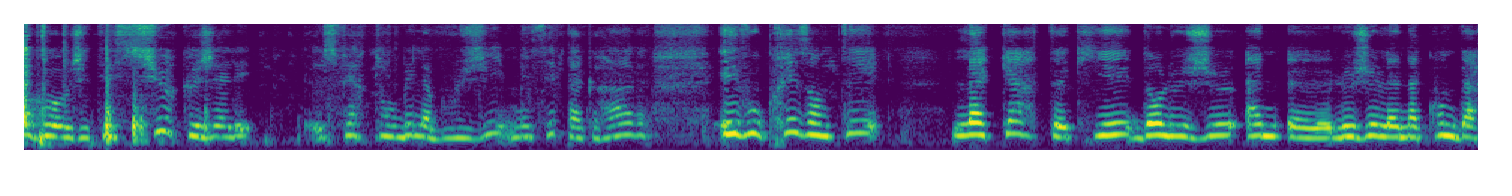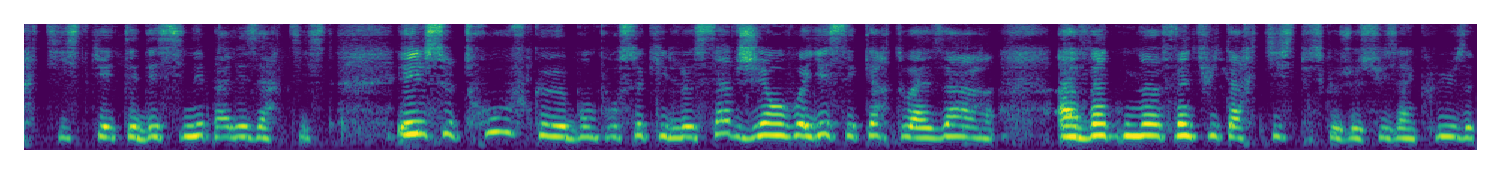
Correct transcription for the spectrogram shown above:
Oh, oh j'étais sûre que j'allais faire tomber la bougie, mais c'est pas grave. Et vous présentez la carte qui est dans le jeu, euh, le jeu L'Anaconde d'artiste, qui a été dessiné par les artistes. Et il se trouve que, bon, pour ceux qui le savent, j'ai envoyé ces cartes au hasard à 29, 28 artistes, puisque je suis incluse,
